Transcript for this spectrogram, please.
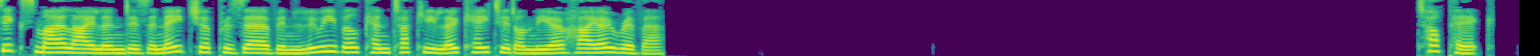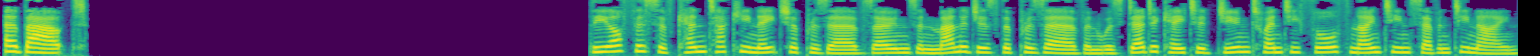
Six Mile Island is a nature preserve in Louisville, Kentucky located on the Ohio River. About The Office of Kentucky Nature Preserves owns and manages the preserve and was dedicated June 24, 1979.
